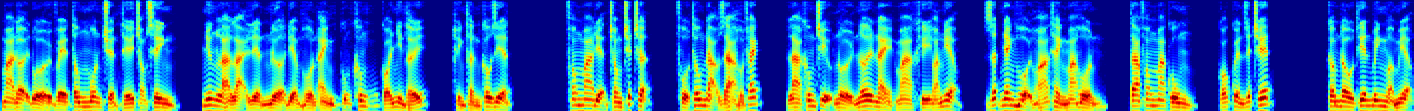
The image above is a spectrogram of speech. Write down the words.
mà đợi đuổi về tông môn chuyển thế trọng sinh, nhưng là lại liền nửa điểm hồn ảnh cũng không có nhìn thấy, hình thần câu diện phong ma điện trong chết trận, phổ thông đạo giả hồn phách, là không chịu nổi nơi này ma khí hoán niệm, rất nhanh hội hóa thành ma hồn, ta phong ma cùng, có quyền giết chết. Cầm đầu thiên binh mở miệng,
